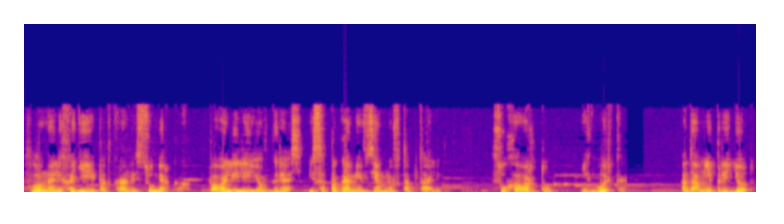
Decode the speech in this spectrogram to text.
Словно лиходеи подкрались в сумерках, повалили ее в грязь и сапогами в землю втоптали. Сухо во рту и горько. Адам не придет,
